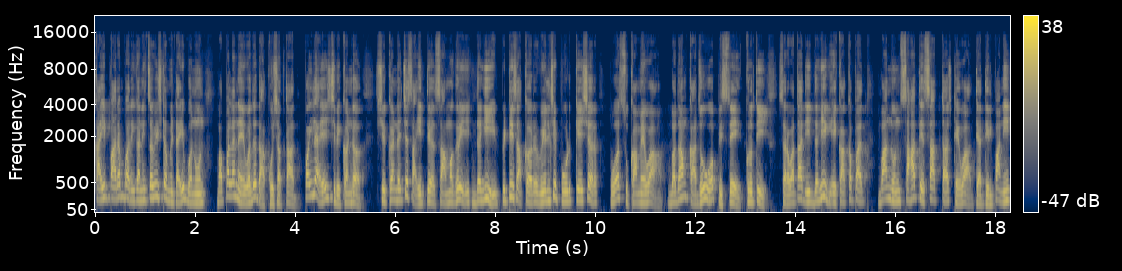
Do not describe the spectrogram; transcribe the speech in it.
काही पारंपरिक आणि चविष्ट मिठाई बनवून बाप्पाला नैवेद्य दाखवू शकतात. पहिले आहे श्रीखंड. श्रीखंडाचे साहित्य सामग्री दही पिठी साखर वेलची पूड केशर व सुकामेवा बदाम काजू व पिस्ते कृती. सर्वात आधी दही एका कपात बांधून सहा ते सात तास ठेवा. त्यातील पाणी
